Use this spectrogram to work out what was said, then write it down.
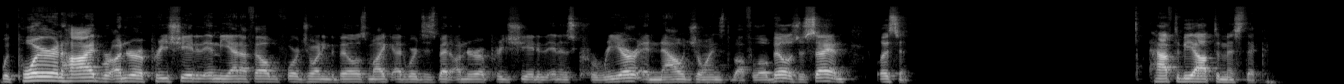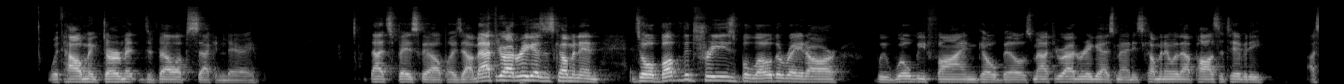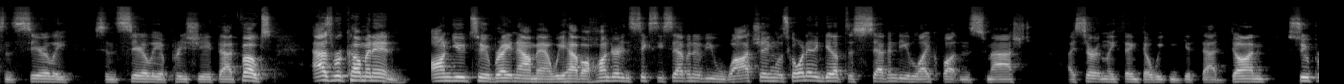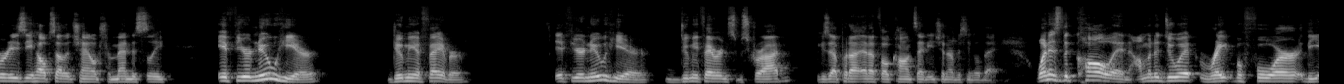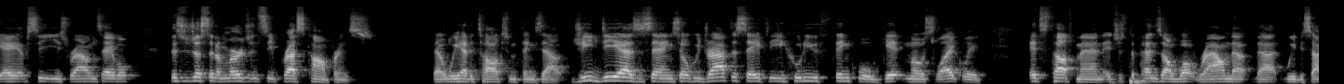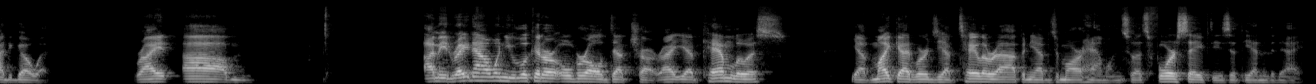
With Poyer and Hyde were underappreciated in the NFL before joining the Bills. Mike Edwards has been underappreciated in his career and now joins the Buffalo Bills. Just saying, listen, have to be optimistic with how McDermott develops secondary. That's basically how it plays out. Matthew Rodriguez is coming in. And so above the trees, below the radar, We will be fine. Go Bills. Matthew Rodriguez, man, he's coming in with that positivity. I sincerely, sincerely appreciate that. Folks, as we're coming in on YouTube right now, man, we have 167 of you watching. Let's go ahead and get up to 70 like buttons smashed. I certainly think that we can get that done. Super easy, helps out the channel tremendously. If you're new here, do me a favor. If you're new here, do me a favor and subscribe because I put out NFL content each and every single day. When is the call in? I'm going to do it right before the AFC East roundtable. This is just an emergency press conference that we had to talk some things out. G Diaz is saying, so if we draft a safety, who do you think will get most likely? It's tough, man. It just depends on what round that that we decide to go with. Right? Um I mean, right now when you look at our overall depth chart, right? You have Cam Lewis, you have Mike Edwards, you have Taylor Rapp, and you have Damar Hamlin. So that's four safeties at the end of the day.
